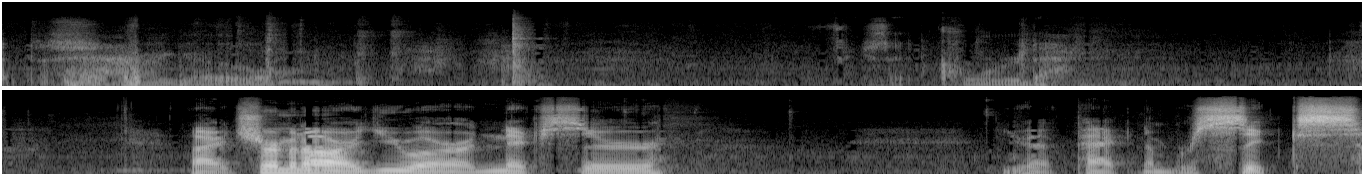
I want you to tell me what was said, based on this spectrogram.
that. There we go. Fix that cord. All right, Sherman R., you are next, sir. You have pack number six.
